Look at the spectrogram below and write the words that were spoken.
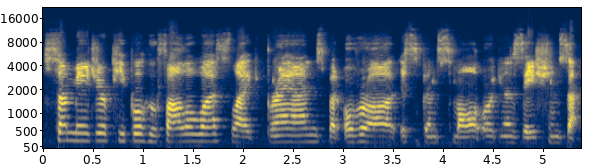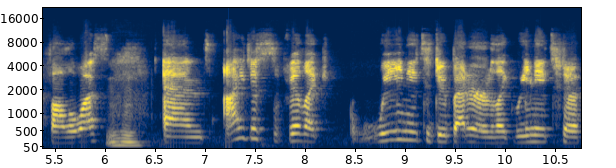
some major people who follow us, like brands, but overall, it's been small organizations that follow us. Mm-hmm. And I just feel like we need to do better. Like we need to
